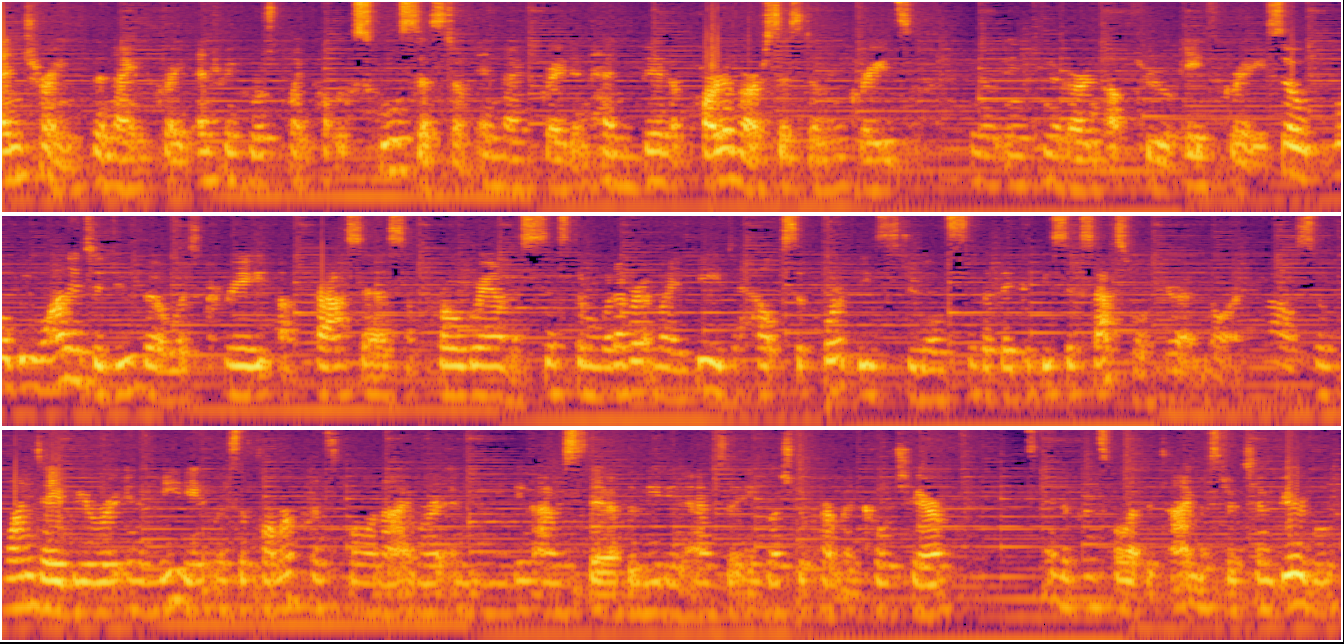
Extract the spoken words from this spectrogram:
entering the ninth grade, entering Grosse Pointe Public School system in ninth grade and had been a part of our system in grades you know, in kindergarten up through eighth grade. So what we wanted to do though was create a process, a program, a system, whatever it might be to help support these students so that they could be successful here at North. Wow. So one day we were in a meeting, it was the former principal and I were in a meeting. I was there at the meeting as the English department co-chair and the principal at the time, Mr. Tim Bearden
